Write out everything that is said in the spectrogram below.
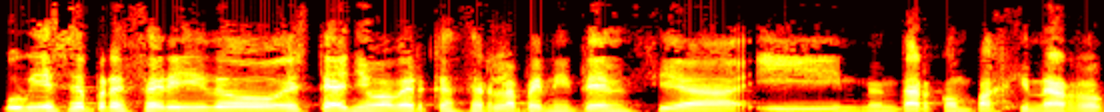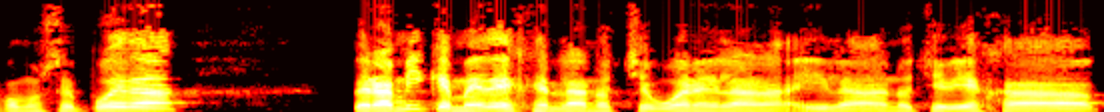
hubiese preferido, este año va a haber que hacer la penitencia e intentar compaginarlo como se pueda, pero a mí que me dejen la Nochebuena y la, y la Nochevieja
